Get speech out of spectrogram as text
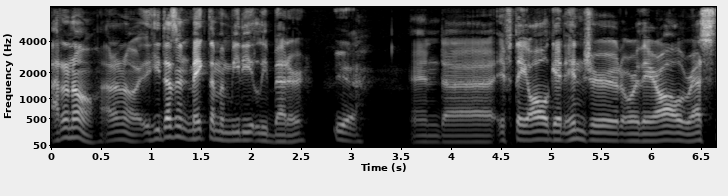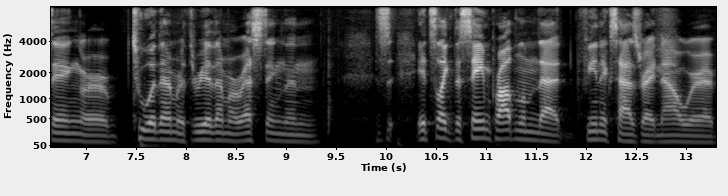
I don't know. I don't know. He doesn't make them immediately better. Yeah. And uh, if they all get injured or they're all resting or two of them or three of them are resting, then it's, it's like the same problem that Phoenix has right now where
